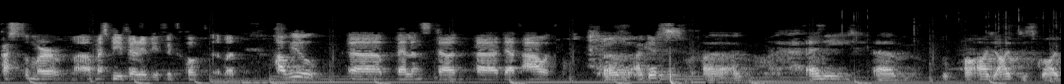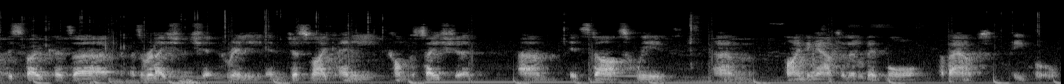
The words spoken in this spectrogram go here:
customer uh, must be very difficult. But how you uh, balance that uh, that out? Um, I guess uh, any. Um, I, I describe bespoke as a as a relationship, really, and just like any conversation, um, it starts with um, finding out a little bit more about people.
